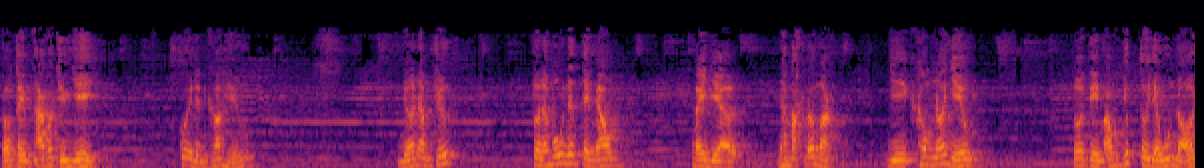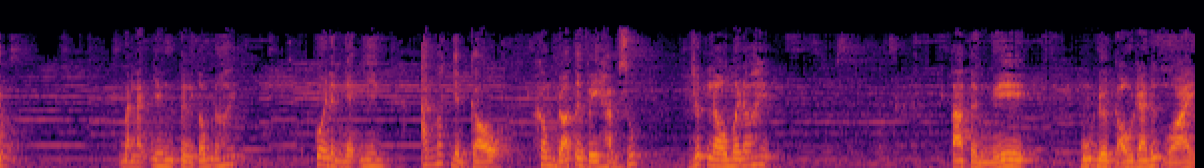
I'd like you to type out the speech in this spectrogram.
Cậu tìm ta có chuyện gì? Cô ý định khó hiểu. Nửa năm trước, tôi đã muốn đến tìm ông. Bây giờ đã mặt đối mặt, vì không nói nhiều. Tôi tìm ông giúp tôi vào quân đội. Bạch Lạc Nhân từ tốn nói. Cô ý định ngạc nhiên, ánh mắt nhìn cậu, không rõ tư vị hàm xúc. Rất lâu mới nói. Ta từng nghĩ muốn đưa cậu ra nước ngoài.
